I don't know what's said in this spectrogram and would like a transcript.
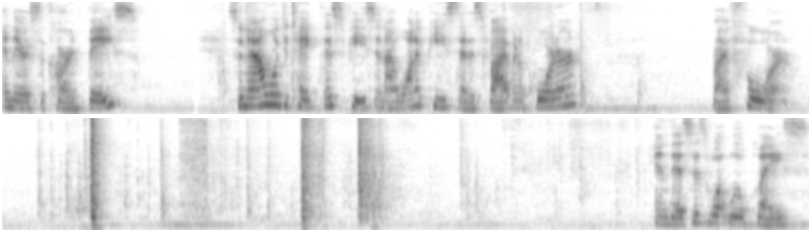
And there's the card base. So now I want to take this piece and I want a piece that is five and a quarter by four. And this is what we'll place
